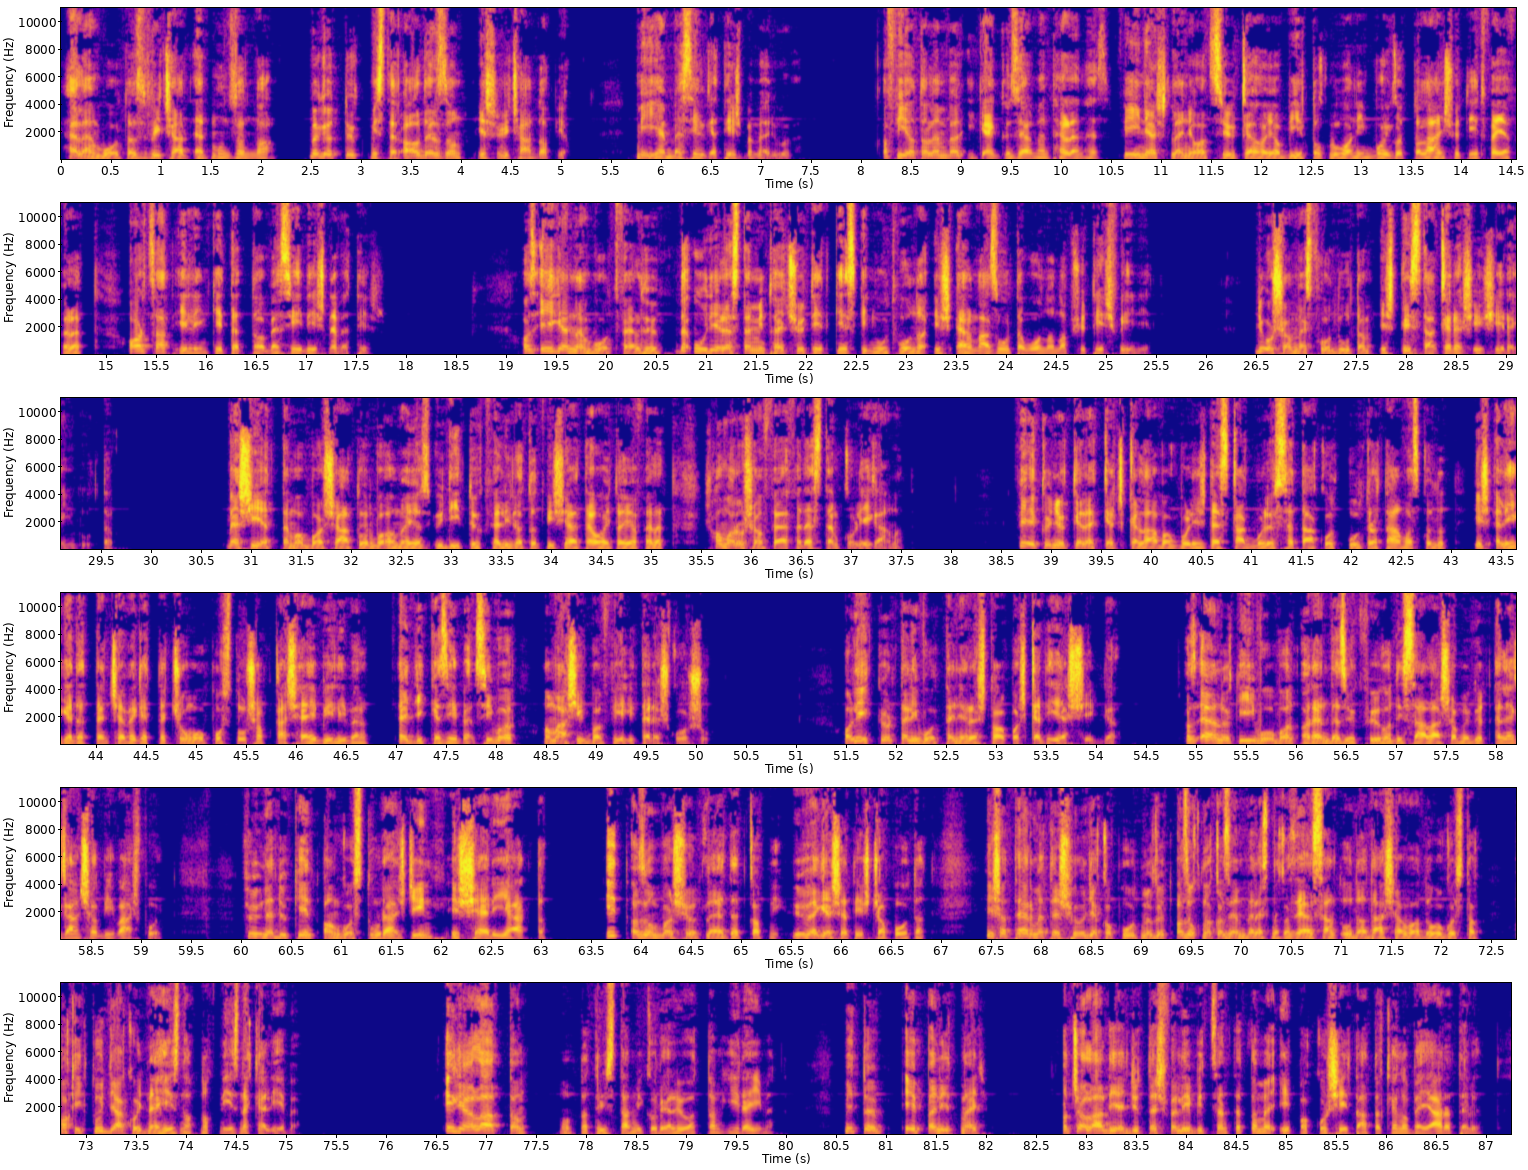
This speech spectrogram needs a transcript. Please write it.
Helen volt az Richard Edmundsonnal, mögöttük Mr. Alderson és Richard apja. Mélyen beszélgetésbe merülve. A fiatalember igen közel ment Helenhez. Fényes, lenyalt szőkehaja birtoklóan imbolygott a lány sötét feje felett, arcát élénkítette a beszéd és nevetés. Az égen nem volt felhő, de úgy éreztem, mintha egy sötét kéz kinyúlt volna, és elmázolta volna a napsütés fényét. Gyorsan megfordultam, és Trisztán keresésére indultam. Besiettem abba a sátorba, amely az üdítők feliratot viselte ajtaja felett, és hamarosan felfedeztem kollégámat. Félkönyökkel egy kecskelábakból és deszkákból összetákolt pultra támaszkodott, és elégedetten csevegett egy csomó posztósapkás helybélivel, egyik kezében szivar, a másikban fél literes korsó. A légkör teli volt tenyeres talpas kedélyességgel. Az elnöki ívóban a rendezők főhadiszállása mögött elegánsabb ivás folyt. Főnedüként angosztúrás gin és sherry járta. Itt azonban sört lehetett kapni, üvegeset és csapoltat, és a termetes hölgyek a pult mögött azoknak az embereknek az elszánt odaadásával dolgoztak, akik tudják, hogy nehéz napnak néznek elébe. Igen, láttam, mondta Trisztán, mikor előadtam híreimet. Mi több, éppen itt megy. A családi együttes felé biccentett, amely épp akkor sétáltak el a bejárat előtt.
